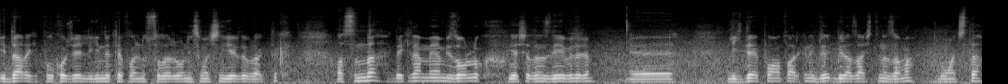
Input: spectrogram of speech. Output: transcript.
iddia rakip Kocaeli Ligi'nde Tefal'in ustaları Ronis maçını geride bıraktık. Aslında beklenmeyen bir zorluk yaşadınız diyebilirim. Ee, ligde puan farkını bir- biraz açtınız ama bu maçta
